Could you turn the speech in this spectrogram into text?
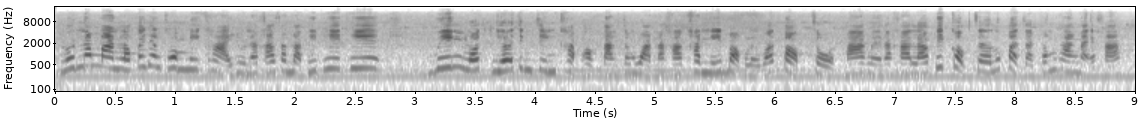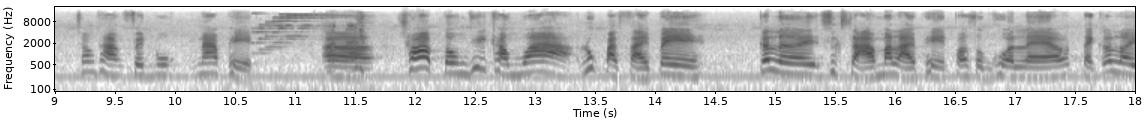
คะรุ่นน้ำมันเราก็ยังคงมีขายอยู่นะคะสำหรับพี่ๆที่ วิ่งรถเยอะจริง ๆ ขับออกต่างจังหวัดนะคะ คันนี้บอกเลยว่าตอบโจทย์มากเลยนะคะ แล้วพี่กบเจอลูกปัดจากช่องทางไหนคะ ช่องทาง Facebook หน้าเพจใช่เอ่อชอบตรงที่คำว่าลูกปัดสายเปย์ก็เลยศึกษามาหลายเพจพอสมควรแล้ว แต่ก็เลย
